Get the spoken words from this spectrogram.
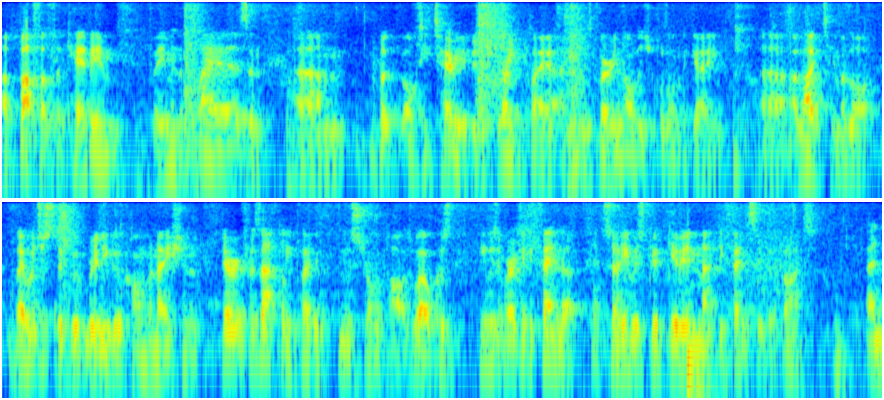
A buffer for Kevin, for him and the players. And um, but obviously Terry had been a great player and he was very knowledgeable on the game. Uh, I liked him a lot. They were just a good, really good combination. And Derek Fazackerley played a, strong part as well because he was a very good defender. So he was good giving that defensive advice. And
